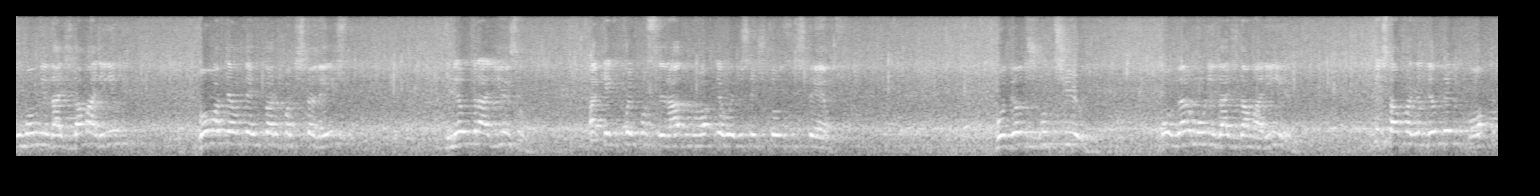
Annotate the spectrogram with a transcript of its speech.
uma unidade da Marinha, vão até o território paquistanês e neutralizam aquele que foi considerado o maior terrorista de todos os tempos. Modelo disruptivo. Não era uma unidade da Marinha? O que eles estavam fazendo dentro do helicóptero?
